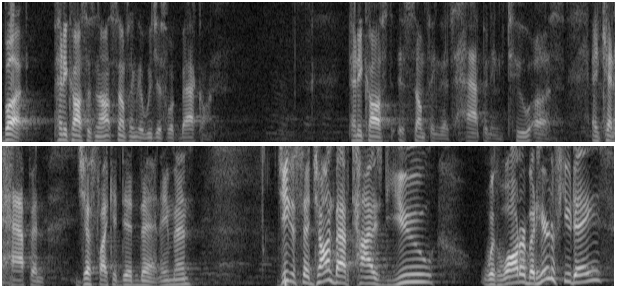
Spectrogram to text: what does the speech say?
But Pentecost is not something that we just look back on. Pentecost is something that's happening to us and can happen just like it did then. Amen? Jesus said, John baptized you with water, but here in a few days,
